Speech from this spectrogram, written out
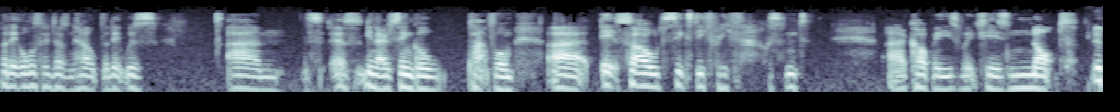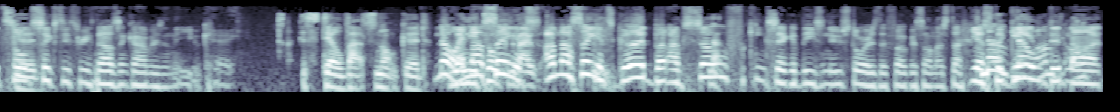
But it also doesn't help that it was, um, as you know, single platform. Uh, it sold sixty three thousand uh, copies, which is not It sold 63,000 copies in the UK. still that's not good. No, when I'm not saying about it's. I'm not saying it's good, but I'm so No. fucking sick of these news stories that focus on this stuff. Yes, No, the game I'm- did I'm- not.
